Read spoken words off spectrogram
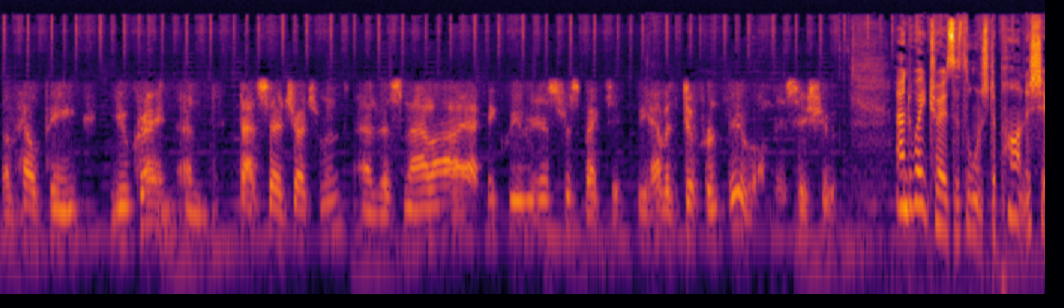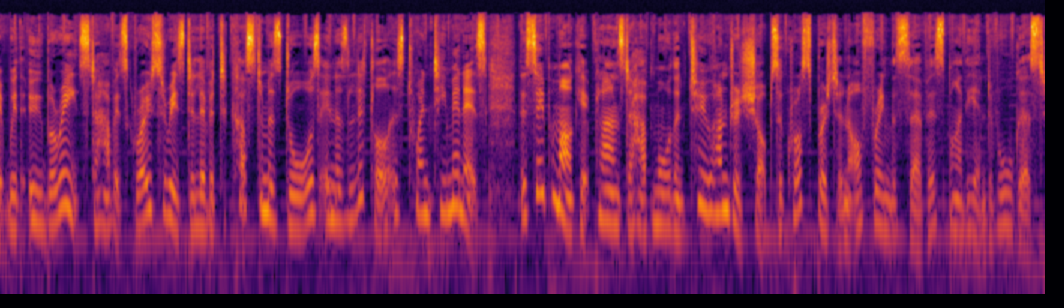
of helping Ukraine. And that's their judgment. And as an ally, I think we just respect it. We have a different view on this issue. And Waitrose has launched a partnership with Uber Eats to have its groceries delivered to customers' doors in as little as 20 minutes. The supermarket plans to have more than 200 shops across Britain offering the service by the end of August.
